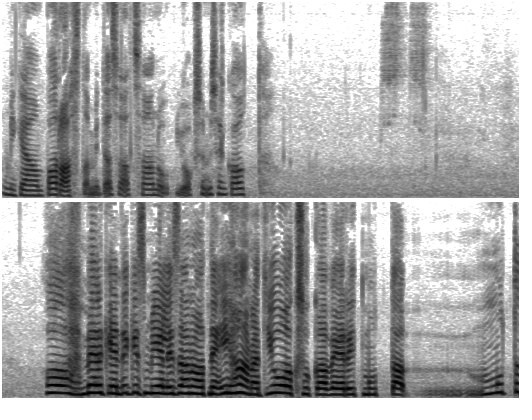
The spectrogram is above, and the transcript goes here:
Mikä on parasta, mitä sä oot saanut juoksemisen kautta? Oh, melkein tekisi mieli sanoa, että ne ihanat juoksukaverit, mutta, mutta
